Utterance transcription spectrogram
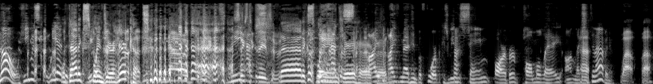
No, he was. We had Well, that explains your haircuts. we Six had degrees of that explains your haircut. I've, I've met him before because we had the same barber, Paul Mollet, on uh, Lexington Avenue. Wow, wow.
